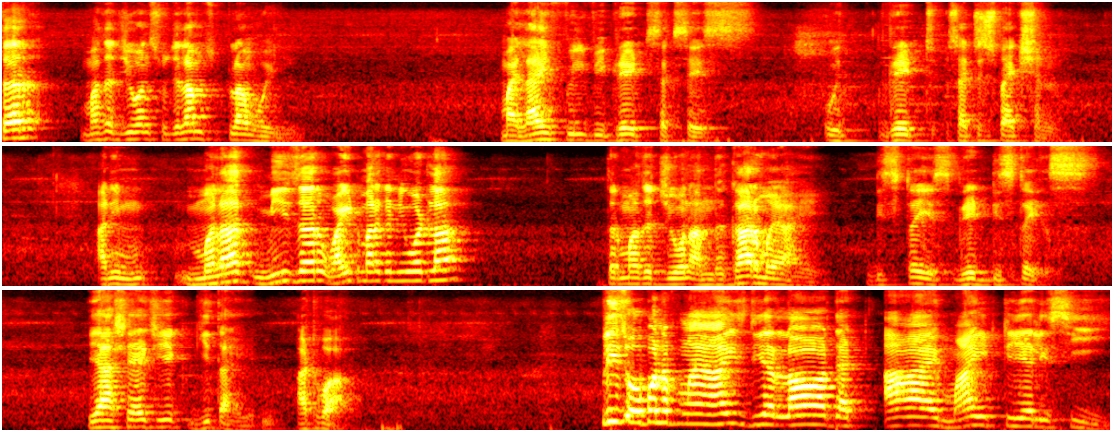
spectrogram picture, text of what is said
तर माझं जीवन सुजलाम सुफलाम होईल. My life will be great success with great satisfaction आणि मला मी जर वाईट मार्ग निवडला तर माझं जीवन अंधकारमय आहे. डिस्ट्रेस ग्रेट डिस्ट्रेस या आशयाची एक गीत आहे आठवा. Please open up my eyes dear Lord that I my clearly see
